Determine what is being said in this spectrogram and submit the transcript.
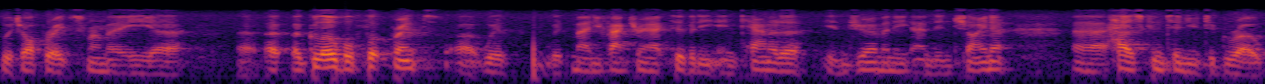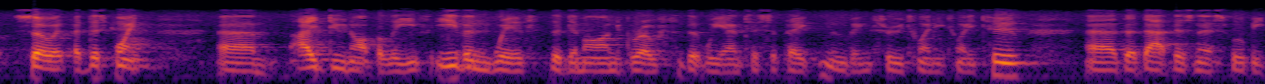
which operates from a uh, global footprint, uh, with manufacturing activity in Canada, in Germany, and in China, uh, has continued to grow. So at at this point, um, I do not believe, even with the demand growth that we anticipate moving through 2022, Uh, that that business will be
